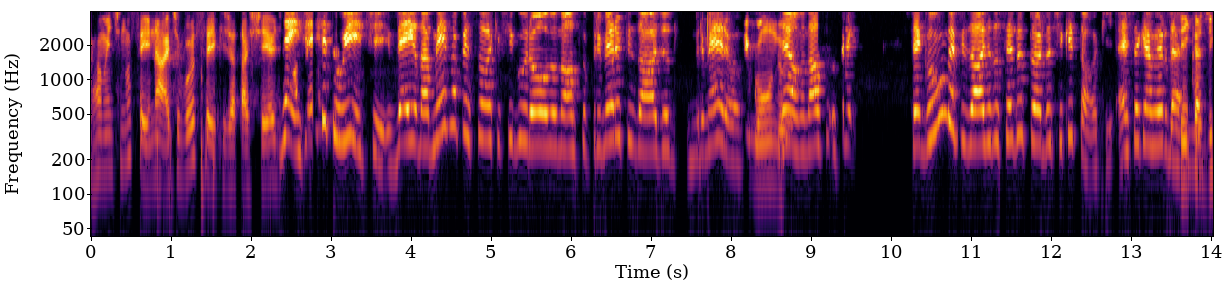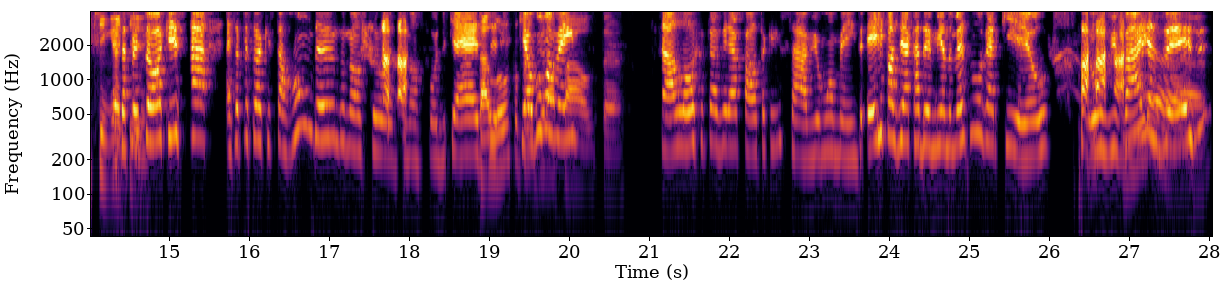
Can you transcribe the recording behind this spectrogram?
realmente não sei. Nath, você que já tá cheia de. Gente, esse tweet veio da mesma pessoa que figurou no nosso primeiro episódio. Primeiro? Segundo. Não, no nosso. Segundo episódio do Sedutor do TikTok. Essa que é a verdade. Fica de quem essa aqui. pessoa que está, essa pessoa que está rondando o nosso, nosso podcast. Tá louco que em algum momento. Pauta. Tá louco pra virar pauta, quem sabe, um momento. Ele fazia academia no mesmo lugar que eu. Eu ouvi várias vezes,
